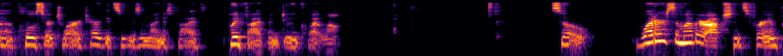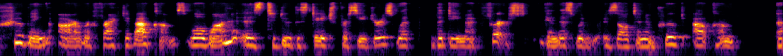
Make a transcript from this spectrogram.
uh, closer to our targets. He was a minus 5.5 and doing quite well. So what are some other options for improving our refractive outcomes? Well, one is to do the stage procedures with the DMEK first. Again, this would result in improved outcome uh,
